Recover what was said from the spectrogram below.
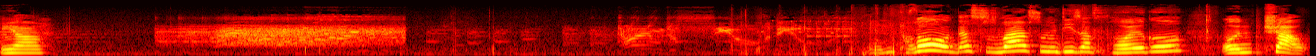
Ja. So, das war's mit dieser Folge und ciao.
